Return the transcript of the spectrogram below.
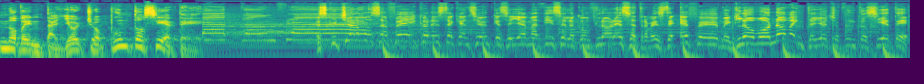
98.7 Escuchamos a Faye con esta canción que se llama Díselo con Flores a través de FM Globo 98.7.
